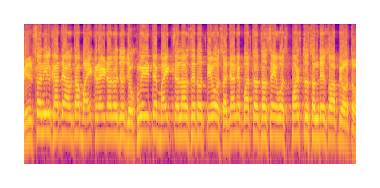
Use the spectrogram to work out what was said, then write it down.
વિલ્સન હિલ ખાતે આવતા બાઇક રાઇડરો જો જોખમી રીતે બાઇક ચલાવશે તો તેઓ સજાને પાત્ર થશે એવો સ્પષ્ટ સંદેશો આપ્યો હતો.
